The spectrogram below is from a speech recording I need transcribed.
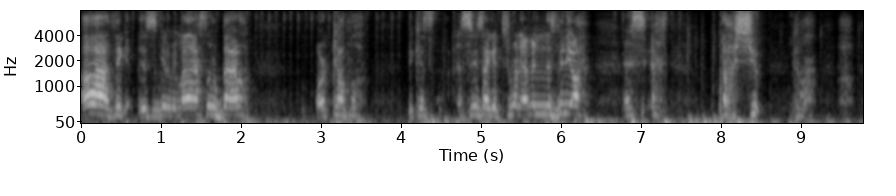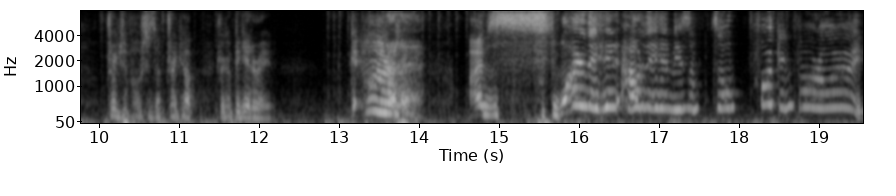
Ah, I think this is going to be my last little battle or couple because as soon as I get 20, I'm in this video. oh, shoot. Come on. Drink the potions up. Drink up. Drink up the Gatorade. Okay. I'm why are they hit? How do they hit me so, so fucking far away?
